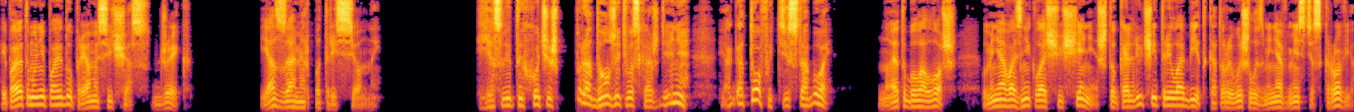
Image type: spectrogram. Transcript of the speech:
и поэтому не пойду прямо сейчас, Джейк. Я замер потрясенный. «Если ты хочешь продолжить восхождение, я готов идти с тобой». Но это была ложь. У меня возникло ощущение, что колючий трилобит, который вышел из меня вместе с кровью,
